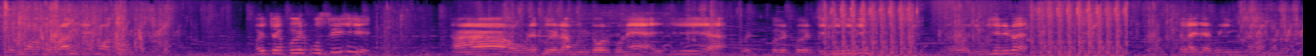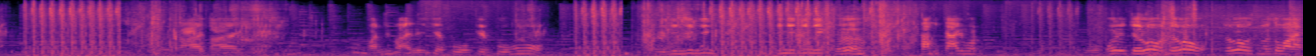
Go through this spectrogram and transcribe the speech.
โอ้มอตรงแล้วทีนี้มอตรงเฮ้ยเจอปืนอูซี่อ้าวได้ปืนแล้วมึงโดนกูแน่ไอ้เหี้ยเฮ้ยปืนปืนยิงยิงยิงยิงเออยิงเหี้ยนี่ด้วยอะไรเนี่ยกูยิงข้างหลังมันตายตายมันที่หมายเลยเกียปูเกียปูโง่เออยิงยิงยิงยิงยิงยิงยิงเออตายตายหมด โอ้ยเจอโล่เจอโล่เจอโล่หน่วยสวัสด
